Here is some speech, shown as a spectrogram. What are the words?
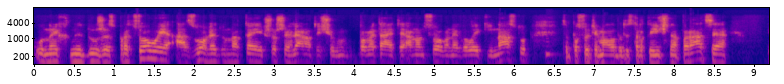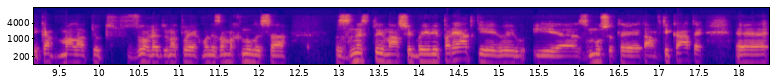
у них не дуже спрацьовує. А з огляду на те, якщо ще глянути, що пам'ятаєте, анонсований великий наступ, це по суті мала бути стратегічна операція, яка б мала тут з огляду на те, як вони замахнулися. Знести наші бойові порядки і, і е, змусити там втікати, е,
